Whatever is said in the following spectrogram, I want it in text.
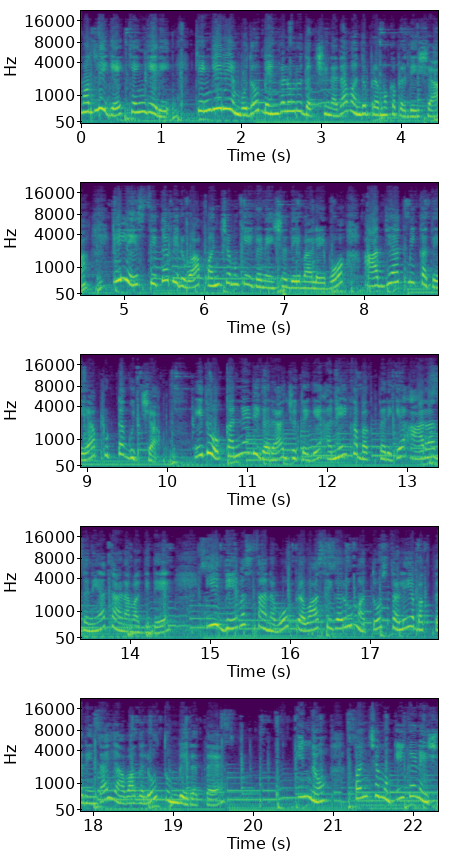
ಮೊದಲಿಗೆ ಕೆಂಗೇರಿ. ಕೆಂಗೇರಿ ಎಂಬುದು ಬೆಂಗಳೂರು ದಕ್ಷಿಣದ ಒಂದು ಪ್ರಮುಖ ಪ್ರದೇಶ. ಇಲ್ಲಿ ಸ್ಥಿತವಿರುವ ಪಂಚಮುಖಿ ಗಣೇಶ ದೇವಾಲಯವು ಆಧ್ಯಾತ್ಮಿಕತೆಯ ಪುಟ್ಟಗುಚ್ಛ. ಇದು ಕನ್ನಡಿಗರ ಜೊತೆಗೆ ಅನೇಕ ಭಕ್ತರಿಗೆ ಆರಾಧನೆಯ ತಾಣವಾಗಿದೆ. ಈ ದೇವಸ್ಥಾನವು ಪ್ರವಾಸಿಗರು ಮತ್ತು ಸ್ಥಳೀಯ ಭಕ್ತರಿಂದ ಯಾವಾಗಲೂ ತುಂಬಿರುತ್ತೆ. ಇನ್ನು ಪಂಚಮುಖಿ ಗಣೇಶ.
